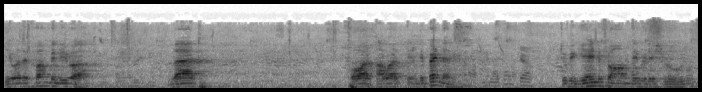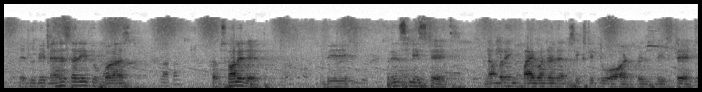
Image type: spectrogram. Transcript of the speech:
He was a firm believer that for our independence to be gained from the British rule, it will be necessary to first consolidate the princely states, numbering 562 odd princely states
